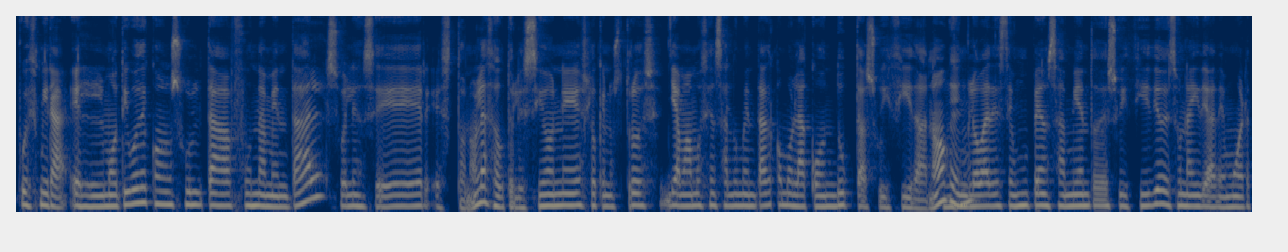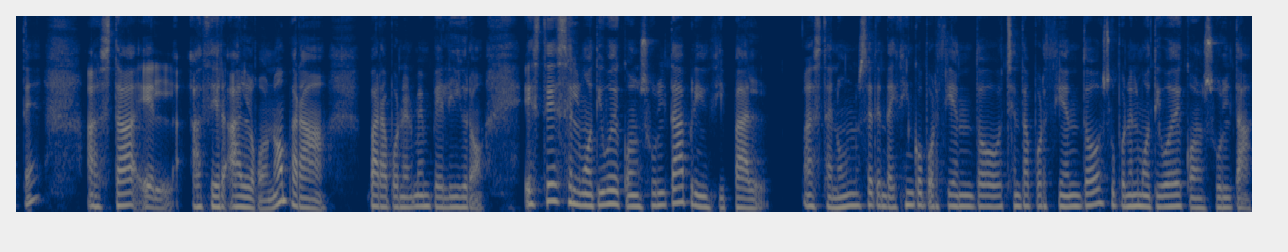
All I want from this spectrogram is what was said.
Pues mira, el motivo de consulta fundamental suelen ser esto, ¿no? Las autolesiones, lo que nosotros llamamos en salud mental como la conducta suicida, ¿no? Que engloba desde un pensamiento de suicidio, desde una idea de muerte, hasta el hacer algo, ¿no? Para, para ponerme en peligro. Este es el motivo de consulta principal hasta en un 75%, 80% supone el motivo de consulta.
